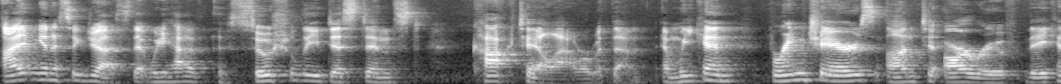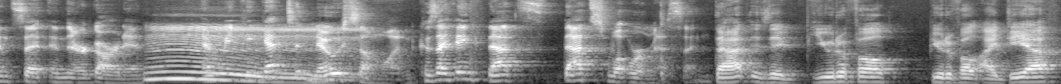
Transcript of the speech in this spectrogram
I'm going to suggest that we have a socially distanced cocktail hour with them. And we can bring chairs onto our roof. They can sit in their garden mm. and we can get to know mm. someone because I think that's that's what we're missing. That is a beautiful beautiful idea.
